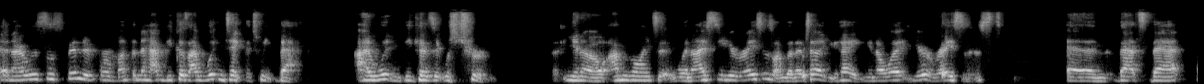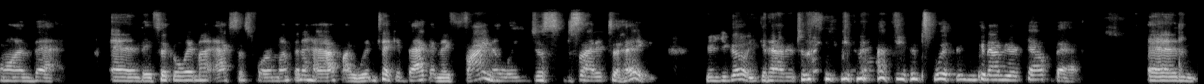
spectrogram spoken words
and I was suspended for a month and a half because I wouldn't take the tweet back. I wouldn't because it was true. You know, I'm going to, when I see you're racist, I'm going to tell you, hey, you know what? You're a racist. And that's that on that and they took away my access for a month and a half. I wouldn't take it back, and they finally just decided to, hey, here you go. You can have your Twitter, you can have your Twitter, you can have your account back. And,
